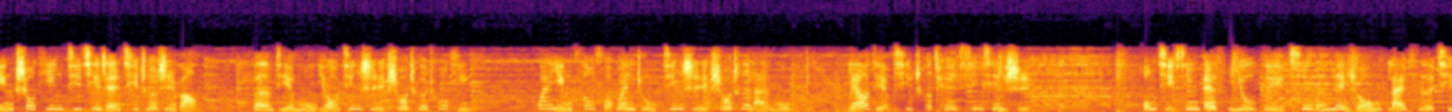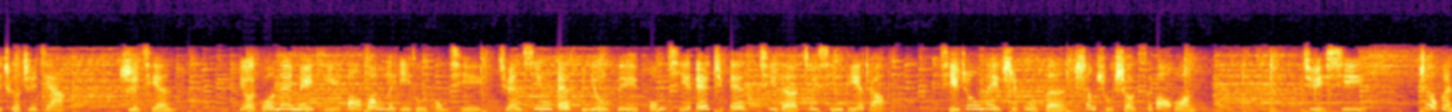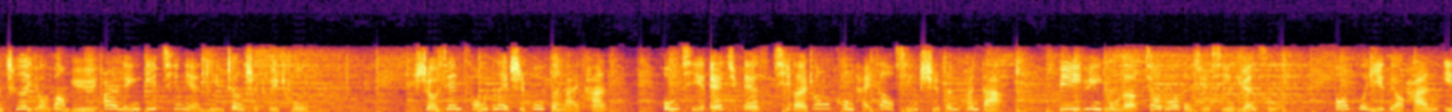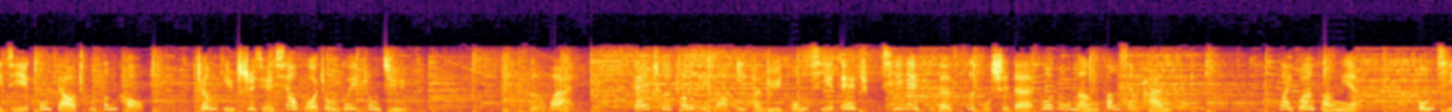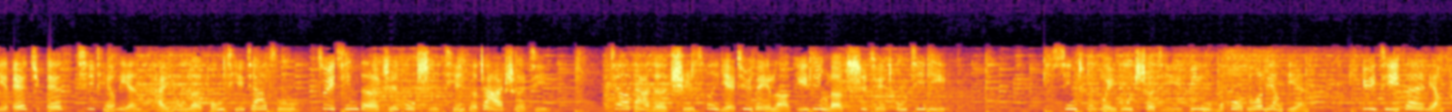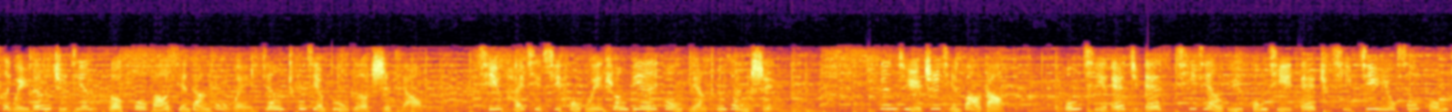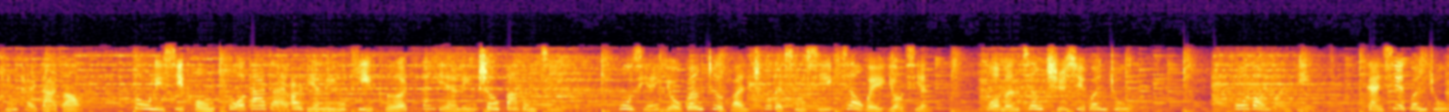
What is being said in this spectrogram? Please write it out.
欢迎收听《机器人汽车日报》，本节目由今日说车出品。欢迎搜索关注“今日说车”栏目，了解汽车圈新鲜事。红旗新 SUV 新闻内容来自汽车之家。日前，有国内媒体曝光了一组红旗全新 SUV 红旗 HS7 的最新谍照，其中内饰部分尚属首次曝光。据悉。这款车有望于二零一七年底正式推出。首先从内饰部分来看，红旗 HS7 的中控台造型十分宽大，并运用了较多的矩形元素，包括仪表盘以及空调出风口，整体视觉效果中规中矩。此外，该车装配了一款与红旗 H7 类似的四辐式的多功能方向盘。外观方面，红旗 HS7 前脸采用了红旗家族最新的直瀑式前格栅设计，较大的尺寸也具备了一定的视觉冲击力。新车尾部设计并无过多亮点，预计在两侧尾灯之间和后保险杠部位将出现镀铬饰条，其排气系统为双边共两出样式。根据之前报道。红旗 HS7 将与红旗 H7 基于相同平台打造，动力系统或搭载 2.0T 和3.0升发动机。目前有关这款车的信息较为有限，我们将持续关注。播报完毕，感谢关注。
